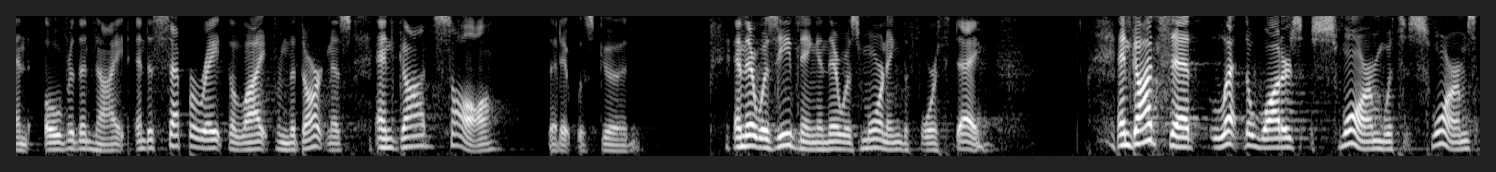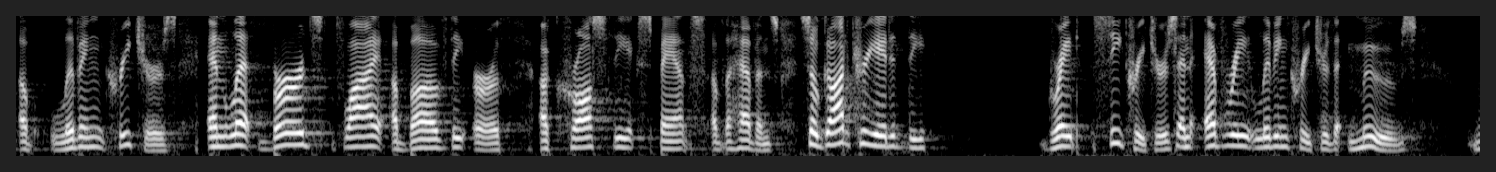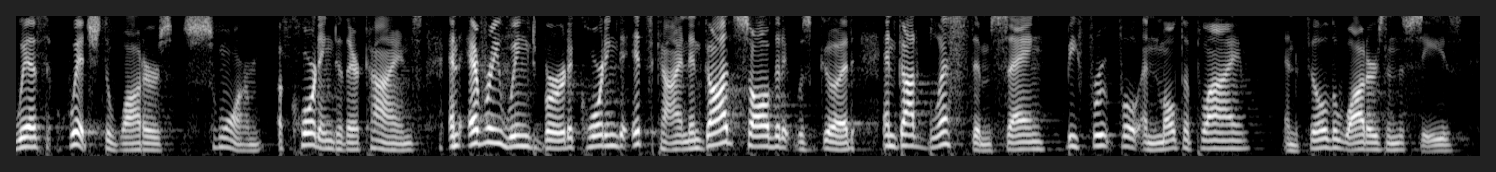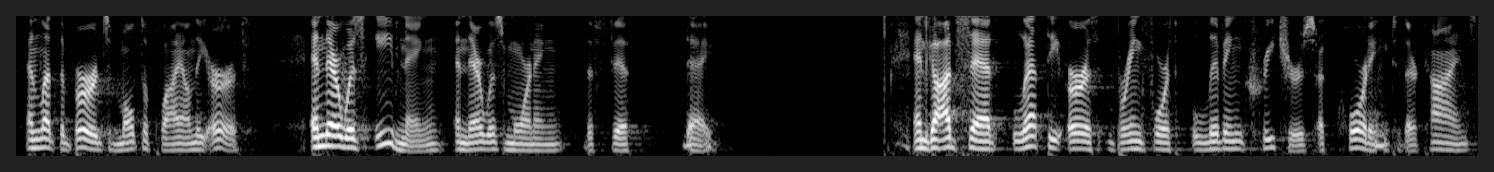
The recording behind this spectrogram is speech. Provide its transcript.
and over the night, and to separate the light from the darkness. And God saw that it was good. And there was evening, and there was morning the fourth day. And God said, Let the waters swarm with swarms of living creatures, and let birds fly above the earth across the expanse of the heavens. So God created the great sea creatures and every living creature that moves with which the waters swarm, according to their kinds, and every winged bird according to its kind. And God saw that it was good, and God blessed them, saying, Be fruitful and multiply, and fill the waters and the seas, and let the birds multiply on the earth. And there was evening, and there was morning, the fifth day. And God said, Let the earth bring forth living creatures according to their kinds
